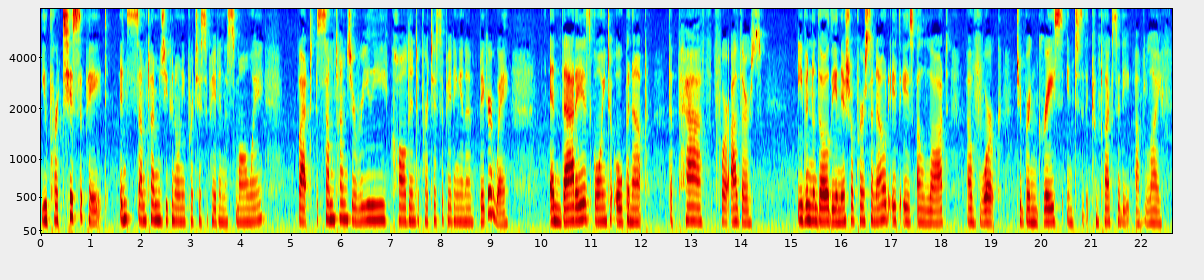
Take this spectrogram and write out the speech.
You participate, and sometimes you can only participate in a small way, but sometimes you're really called into participating in a bigger way. And that is going to open up the path for others. Even though the initial person out, it is a lot of work to bring grace into the complexity of life.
